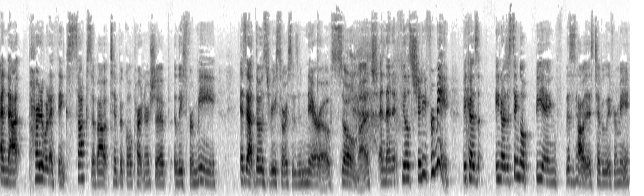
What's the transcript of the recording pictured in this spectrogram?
And that part of what I think sucks about typical partnership, at least for me, is that those resources narrow so much. And then it feels shitty for me because, you know, as a single being, this is how it is typically for me,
